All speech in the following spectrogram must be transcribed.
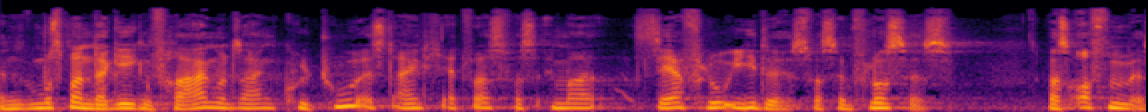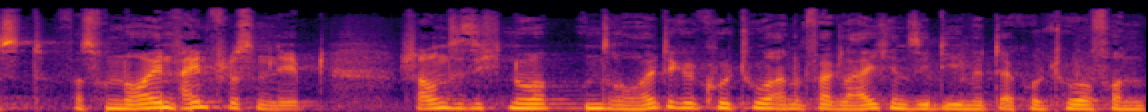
dann muss man dagegen fragen und sagen, Kultur ist eigentlich etwas, was immer sehr fluide ist, was im Fluss ist was offen ist, was von neuen Einflüssen lebt. Schauen Sie sich nur unsere heutige Kultur an und vergleichen Sie die mit der Kultur von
